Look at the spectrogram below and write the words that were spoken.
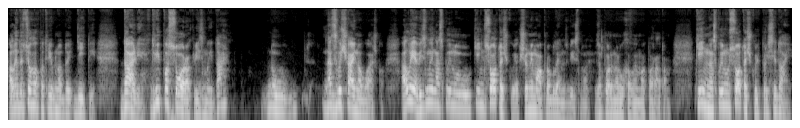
Але до цього потрібно дійти. Далі, дві по 40 візьми, да? Ну, надзвичайно важко. Але візьми на спину кінь соточку, якщо нема проблем, звісно, з опорно-руховим апаратом. Кінь на спину соточку і присідай.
